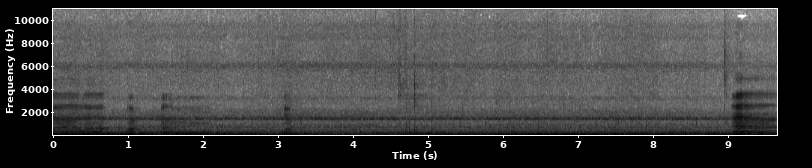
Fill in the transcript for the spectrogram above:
Uh, but, um, yep. Ah.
